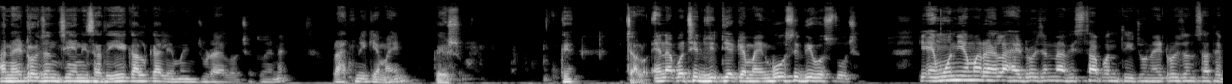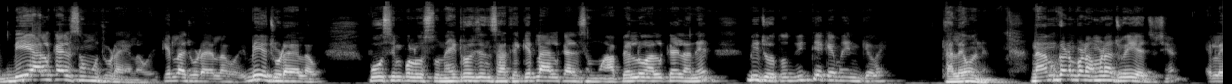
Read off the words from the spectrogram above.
આ નાઇટ્રોજન છે, એની સાથે એક આલ્કાઇલ એમાઇન જોડાયેલો છે, તો એને પ્રાથમિક એમાઇન કહીશું. ઓકે, ચાલો. એના પછી દ્વિતીયક એમાઇન, બહુ સીધી વસ્તુ છે કે એમોનિયામાં રહેલા હાઇડ્રોજનના વિસ્થાપનથી જો નાઇટ્રોજન સાથે બે આલ્કાઇલ સમૂહ જોડાયેલા હોય, કેટલા જોડાયેલા હોય? બે જોડાયેલા હોય. બહુ સિમ્પલ વસ્તુ, નાઇટ્રોજન સાથે કેટલા આલ્કાઇલ સમૂહ? આ પહેલો આલ્કાઇલ અને બીજો, તો દ્વિતીયક એમાઇન કહેવાય. ખ્યાલ આવ્યો ને? નામકરણ પણ હમણાં જોઈએ જ છે. એટલે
